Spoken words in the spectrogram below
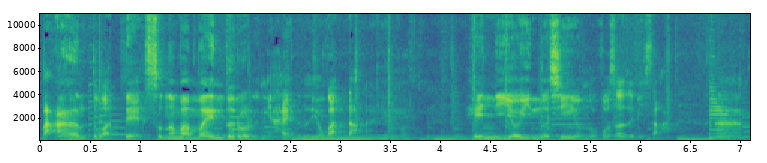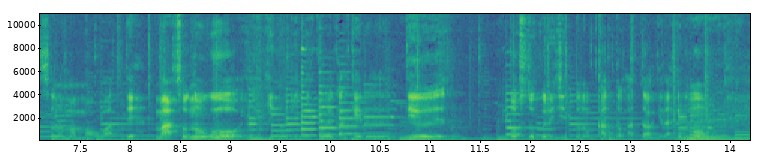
バーンと割ってそのまんまエンドロールに入るのよかった、変に余韻のシーンを残さずにさ、うんうんそのまま終わってまあその後雪のりに声かけるっていうポストクレジットのカットがあったわけだけども、うん。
